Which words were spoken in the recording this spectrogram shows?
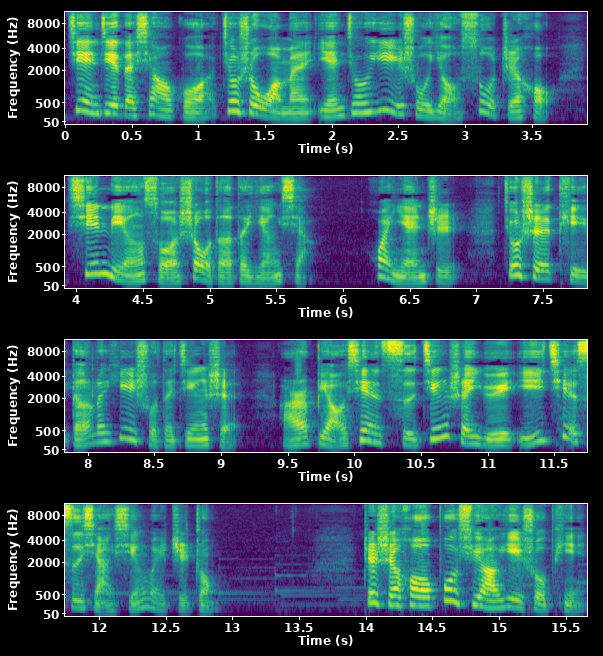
间接的效果，就是我们研究艺术有素之后，心灵所受得的影响。换言之，就是体得了艺术的精神，而表现此精神于一切思想行为之中。这时候不需要艺术品。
